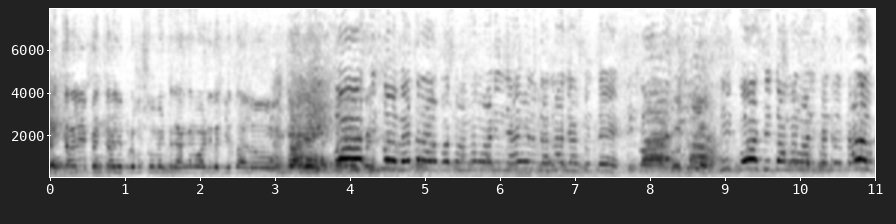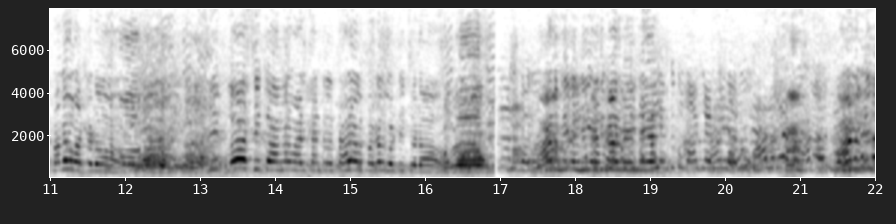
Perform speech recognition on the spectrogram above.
పెంచాలి. పెంచాలి ప్రభుత్వం వెంటనే అంగన్వాడీల జీతాలు. వేతనాల కోసం అంగన్వాడీలు న్యాయమైన ధర్నా చేస్తుంటే సిగ్గో సిగ్గో అంగన్వాడీ సెంటర్ తాళాలు పగల కొట్టడం సిగ్గో సిగ్గో అంగన్వాడీ సెంటర్ తాళాలు పగల కొట్టించడం వాళ్ళ మీద నీ అధికారం ఏంటి? ఎందుకు మాట్లాడుతున్నారు? వాళ్ళ మీద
